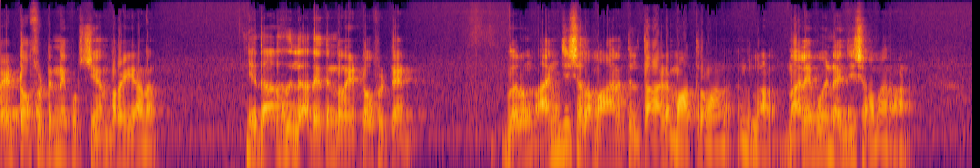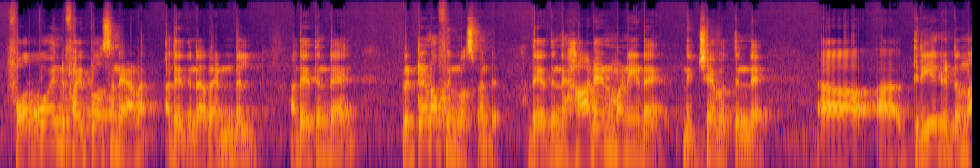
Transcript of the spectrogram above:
റേറ്റ് ഓഫ് റിട്ടേണിനെ കുറിച്ച് ഞാൻ പറയുകയാണ്. യഥാർത്ഥത്തിൽ അദ്ദേഹത്തിന്റെ റേറ്റ് ഓഫ് റിട്ടേൺ വെറും അഞ്ച് ശതമാനത്തിൽ താഴെ മാത്രമാണ് എന്നുള്ളതാണ്. നാല് പോയിന്റ് അഞ്ച് ശതമാനമാണ്. ഫോർ പോയിന്റ് ഫൈവ് പെർസെന്റ് ആണ് അദ്ദേഹത്തിന്റെ റെന്റൽ അദ്ദേഹത്തിന്റെ റിട്ടേൺ ഓഫ് ഇൻവെസ്റ്റ്മെന്റ് അദ്ദേഹത്തിന്റെ ഹാർഡ് ഏൺ മണിയുടെ നിക്ഷേപത്തിന്റെ തിരികെ കിട്ടുന്ന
